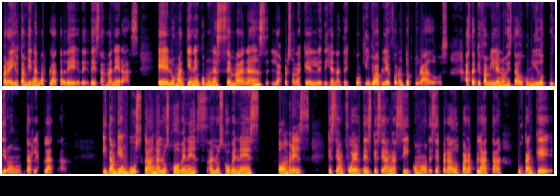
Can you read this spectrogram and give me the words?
para ellos también ganar plata de, esas maneras. Eh, los mantienen como unas semanas. Las personas que les dije antes con quien yo hablé fueron torturados hasta que familia en los Estados Unidos pudieron darles plata. Y también buscan a los jóvenes, a los jóvenes hombres que sean fuertes, que sean así como desesperados para plata buscan que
